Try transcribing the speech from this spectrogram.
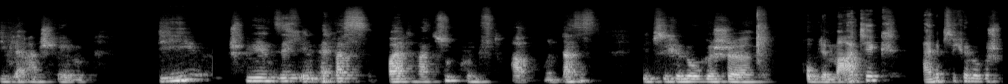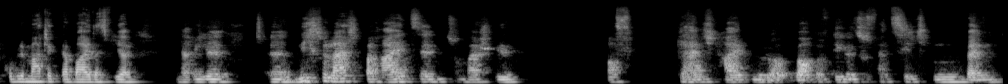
die wir anstreben, die spielen sich in etwas weiterer Zukunft ab. Und das ist die psychologische Problematik, eine psychologische Problematik dabei, dass wir in der Regel äh, nicht so leicht bereit sind, zum Beispiel auf Kleinigkeiten oder überhaupt auf Dinge zu verzichten, wenn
